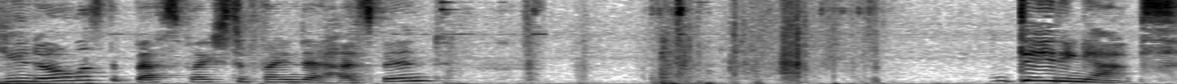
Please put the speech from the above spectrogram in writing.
You know what's the best place to find a husband? Dating apps.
